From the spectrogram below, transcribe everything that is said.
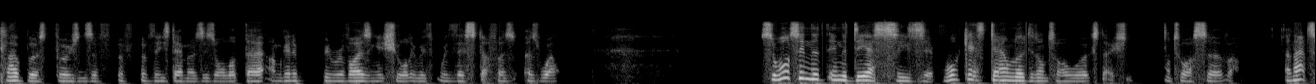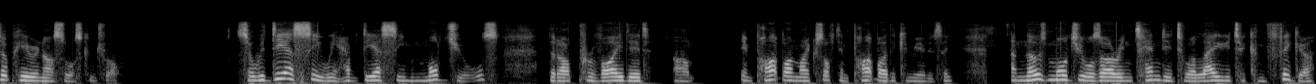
Cloudburst versions of, of, of, these demos is all up there. I'm going to be revising it shortly with, with this stuff as, as well. So what's in the in the DSC zip? What gets downloaded onto our workstation, onto our server? And that's up here in our source control. So with DSC, we have DSC modules that are provided um, in part by Microsoft, in part by the community. And those modules are intended to allow you to configure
